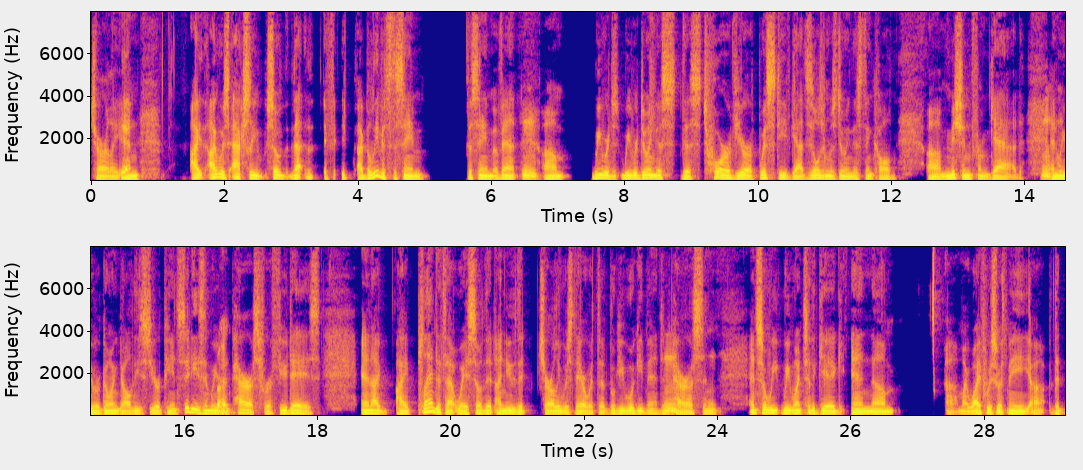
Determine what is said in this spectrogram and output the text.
Charlie, Yeah. and I I was actually so that if it, I believe it's the same the same event. Mm. Um, we were we were doing this this tour of Europe with Steve Gadd. Zildjian was doing this thing called uh, Mission from Gadd, and we were going to all these European cities, and we were in Mm-hmm. Paris for a few days. And I, I planned it that way so that I knew that Charlie was there with the Boogie Woogie band in Mm. Paris, and and so we we went to the gig, and um, uh, my wife was with me, uh, the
